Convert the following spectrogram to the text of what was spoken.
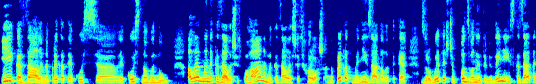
і казали, наприклад, якусь, е, якусь новину. Але ми не казали щось погане, ми казали щось хороше. Наприклад, мені задали таке зробити, щоб подзвонити людині і сказати,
